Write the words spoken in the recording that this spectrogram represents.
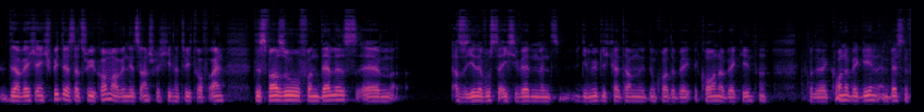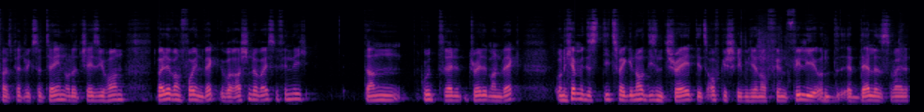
da wäre ich eigentlich später erst dazu gekommen, aber wenn du jetzt ansprichst, gehe ich natürlich drauf ein. Das war so von Dallas, ähm, also jeder wusste eigentlich, sie werden, wenn sie die Möglichkeit haben, mit dem Quarterback, Cornerback gehen, Quarterback, Cornerback gehen, im bestenfalls Patrick Sertain oder Chasey Horn. Beide waren vorhin weg, überraschenderweise finde ich. Dann gut, tradet, man weg. Und ich habe mir das, die zwei, genau diesen Trade jetzt aufgeschrieben hier noch für Philly und äh, Dallas, weil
